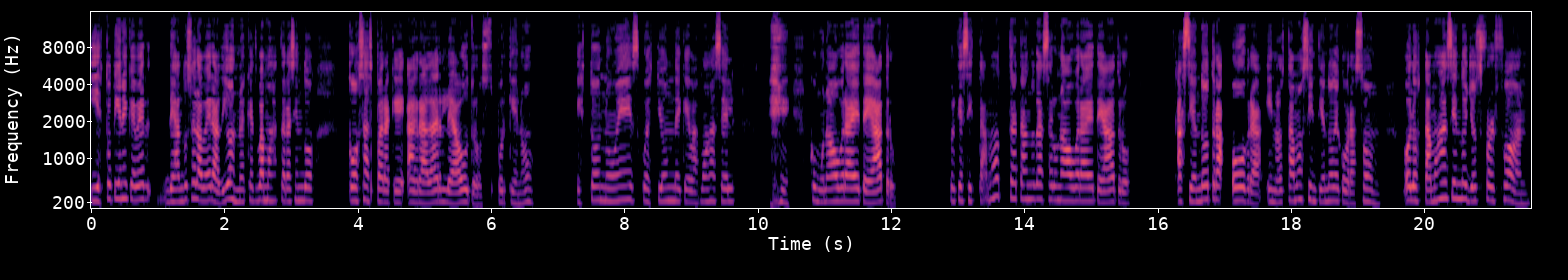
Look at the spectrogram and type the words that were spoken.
y esto tiene que ver dejándosela ver a Dios, no es que vamos a estar haciendo cosas para que agradarle a otros, porque no. Esto no es cuestión de que vamos a hacer como una obra de teatro. Porque si estamos tratando de hacer una obra de teatro, haciendo otra obra y no lo estamos sintiendo de corazón, o lo estamos haciendo just for fun,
